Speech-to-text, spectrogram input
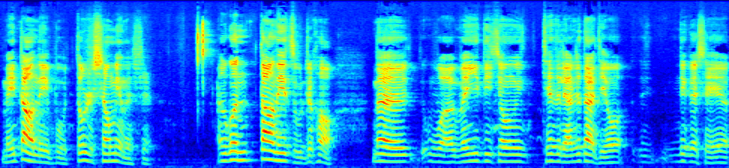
没到那一步都是生命的事，如果到那组之后，那我文艺弟兄、天赐良知大姐，那个谁，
